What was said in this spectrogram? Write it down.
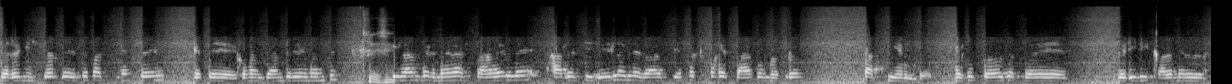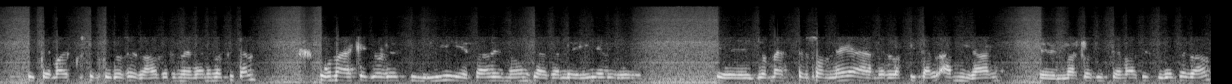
de remisión de ese paciente que te comenté anteriormente. Sí, sí. y la enfermera estaba a recibirla y le daba siempre porque estaba con otros pacientes eso todo se puede verificar en el sistema de circuito cerrado que tenemos en el hospital. Una vez que yo recibí esa denuncia o sea, leí eh, yo me personé en el hospital a mirar eh, nuestro sistema de circuito cerrado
